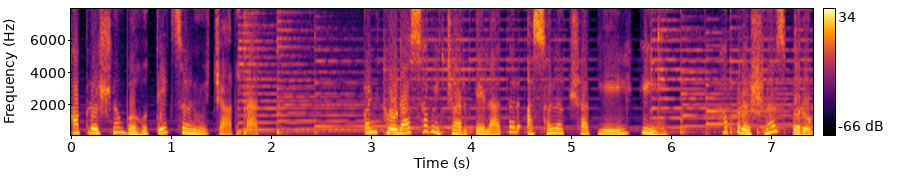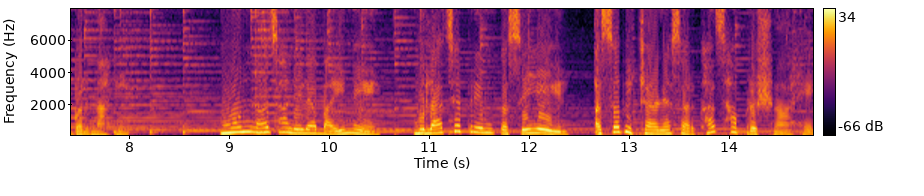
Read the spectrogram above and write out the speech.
हा प्रश्न बहुतेक जण विचारतात. पण थोडासा विचार केला तर असं लक्षात येईल की हा प्रश्नच बरोबर नाही. मूल न झालेल्या बाईने मुलाचे प्रेम कसे येईल असं विचारण्यासारखाच हा प्रश्न आहे.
